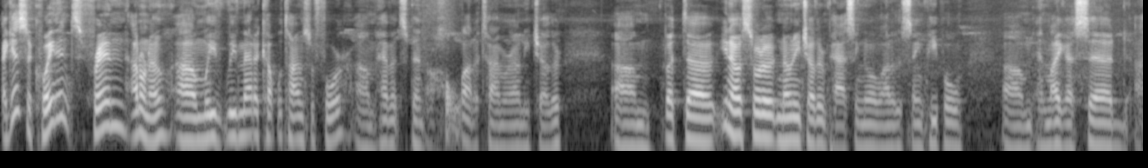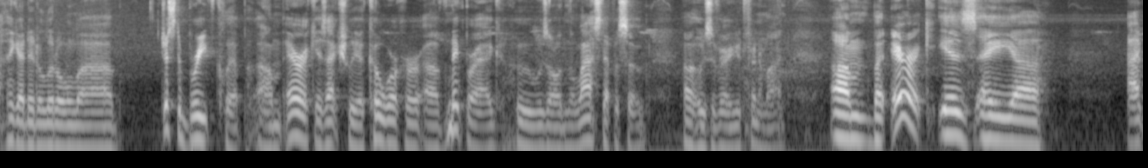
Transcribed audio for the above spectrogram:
I guess, acquaintance, friend. I don't know. Um, we've we've met a couple times before. Um, haven't spent a whole lot of time around each other, um, but uh, you know, sort of known each other in passing. Know a lot of the same people. Um, and like I said, I think I did a little, uh, just a brief clip. Um, Eric is actually a coworker of Nick Bragg, who was on the last episode, uh, who's a very good friend of mine. Um, but Eric is a uh, I,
